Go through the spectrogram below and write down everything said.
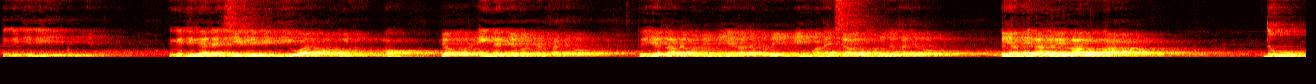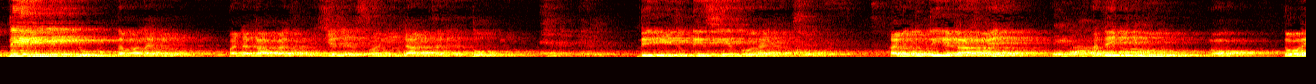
တကယ်ကြီးတွေအမြင်တကယ်ကြီးတွေလည်းရေလစ်ပြီးတည်သွားတယ်ပေါ့လို့နော်ပျောက်တော့အိမ်နဲ့ပြန်မှတဲ့ခါကျတော့တရက်လာလည်းမနေတရက်လာလည်းမနေအိမ်မှာလည်းရှာလို့မနေတဲ့ခါကျတော့အိမ်ရမိသားစုတွေအားလုံးကသူ့တေးလို့သတ်မှတ်လိုက်ပြီး တော့မတကပတ်ဆိုရက်လက်ဆွမ်းနေလာတဲ့တဲ့တော့ပြီးတေးပြီးသူတေးစင်းသွင်းလိုက်တယ်အဲမဲ့သူတေးရလားဆိုရင်မတေးဘူးနော်တော်ရ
